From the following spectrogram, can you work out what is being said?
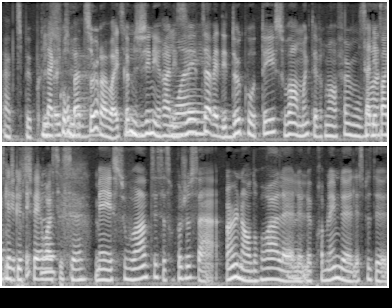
un petit peu plus. La courbature, elle va être comme généralisée, tu sais, avec des deux côtés, souvent, à moins que tu aies vraiment fait un mouvement. Ça dépend qu'est-ce que tu fais, ouais, c'est ça. Mais souvent, tu sais, ce ne sera pas juste à un endroit. Le, problème de l'espèce de,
